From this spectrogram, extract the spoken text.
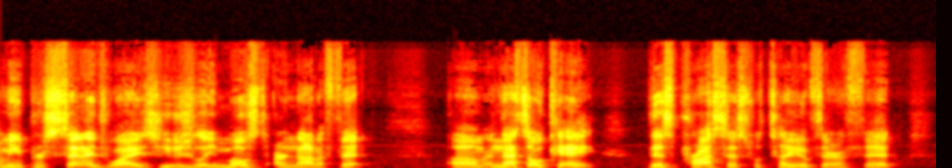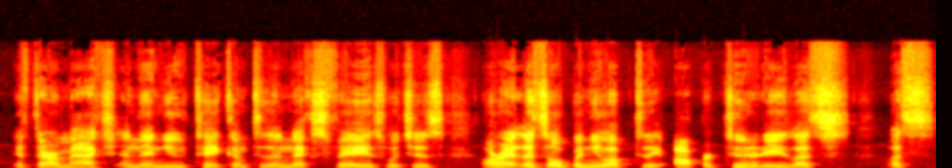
I mean, percentage wise, usually most are not a fit. Um, and that's okay. This process will tell you if they're a fit, if they're a match, and then you take them to the next phase, which is all right, let's open you up to the opportunity. Let's, let's,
